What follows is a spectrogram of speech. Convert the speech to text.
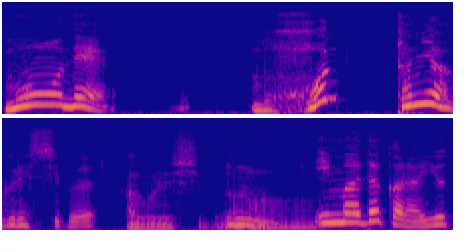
もうね、もう本当にアグレッシブ？アグレッシブな、うん。今だから言う、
